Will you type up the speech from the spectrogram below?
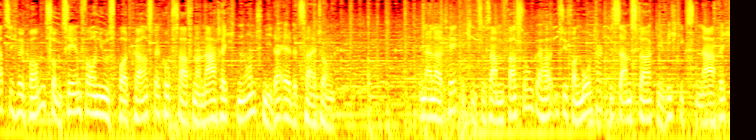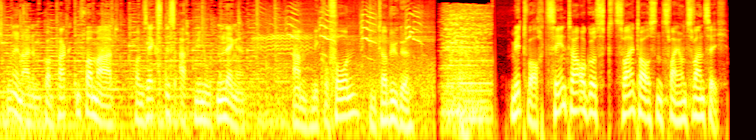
Herzlich willkommen zum CNV News Podcast der Cuxhavener Nachrichten und Niederelbe Zeitung. In einer täglichen Zusammenfassung erhalten Sie von Montag bis Samstag die wichtigsten Nachrichten in einem kompakten Format von sechs bis acht Minuten Länge. Am Mikrofon Dieter Büge. Mittwoch, 10. August 2022.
